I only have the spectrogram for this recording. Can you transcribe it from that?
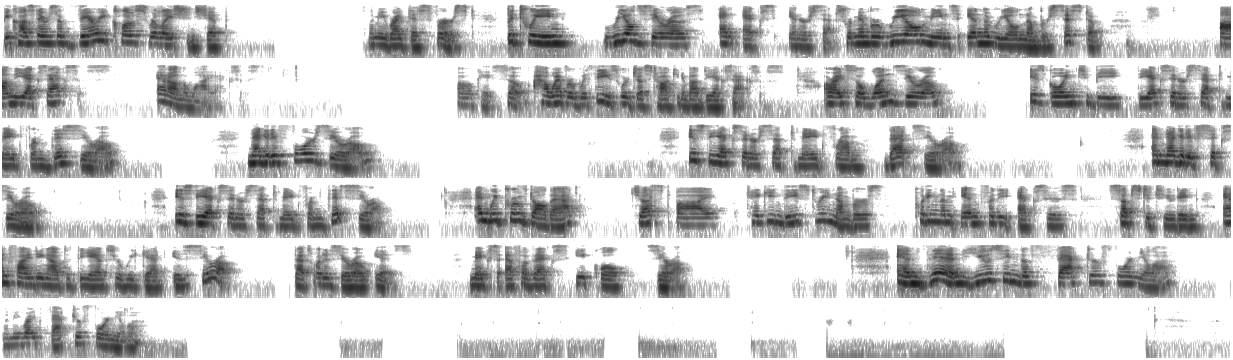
because there's a very close relationship, let me write this first, between real zeros and x-intercepts. Remember, real means in the real number system on the x-axis and on the y-axis. Okay, so however, with these, we're just talking about the x-axis. All right, so 1, 0 is going to be the x-intercept made from this 0. Negative 4, 0 is the x-intercept made from that 0 and negative 6, 0 is the x-intercept made from this zero. And we proved all that just by taking these three numbers, putting them in for the x's, substituting, and finding out that the answer we get is zero. That's what a zero is. Makes f of x equal zero. And then using the factor formula, let me write factor formula.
